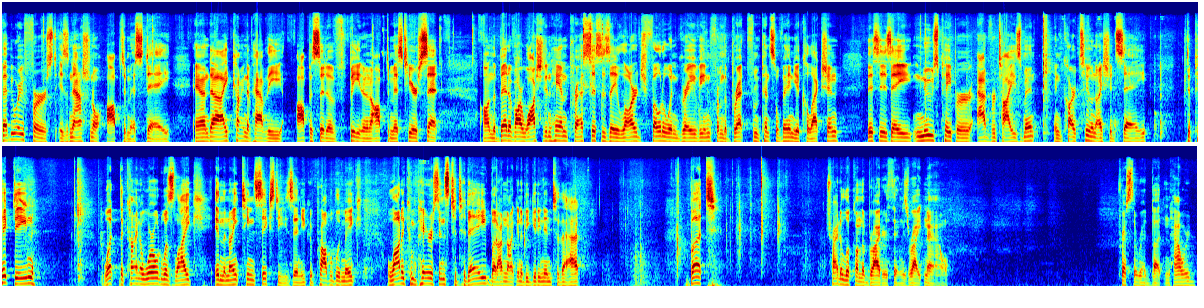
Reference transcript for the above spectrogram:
February 1st is National Optimist Day, and uh, I kind of have the opposite of being an optimist here set on the bed of our Washington hand press. This is a large photo engraving from the Brett from Pennsylvania collection. This is a newspaper advertisement and cartoon, I should say, depicting what the kind of world was like in the 1960s. And you could probably make a lot of comparisons to today, but I'm not going to be getting into that. But try to look on the brighter things right now. Press the red button, Howard.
